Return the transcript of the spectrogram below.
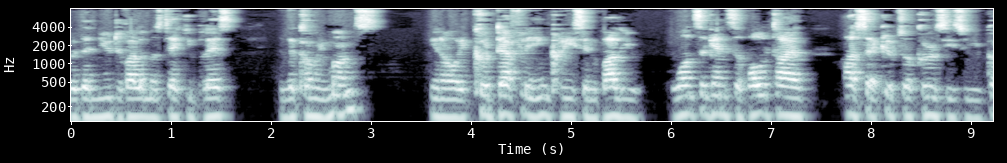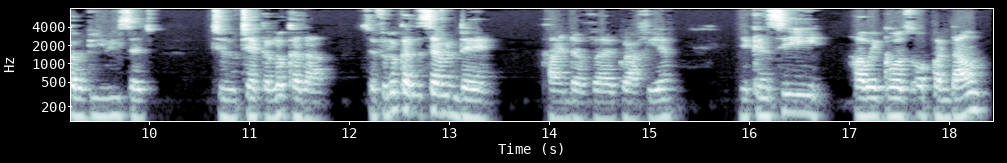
with the new developments taking place in the coming months, you know, it could definitely increase in value. Once again, it's a volatile asset cryptocurrency, so you've got to do research to take a look at that. So if you look at the seven day kind of uh, graph here. You can see how it goes up and down,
